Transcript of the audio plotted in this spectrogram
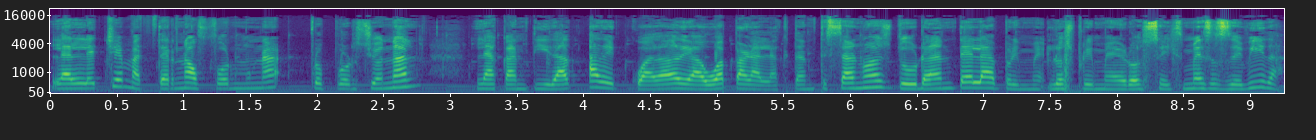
la leche materna o fórmula proporcionan la cantidad adecuada de agua para lactantes sanos durante los primeros seis meses de vida.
